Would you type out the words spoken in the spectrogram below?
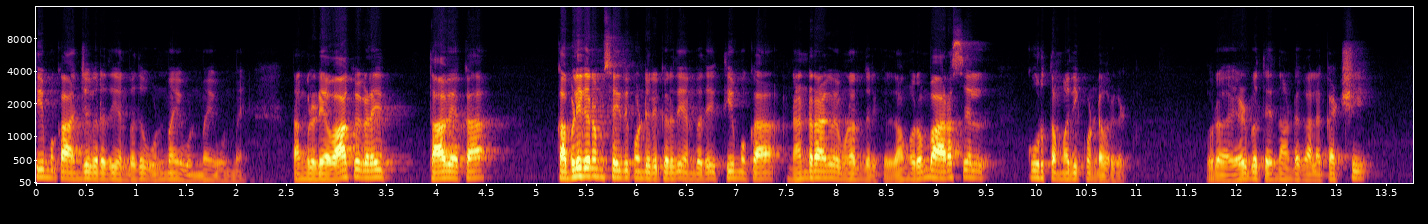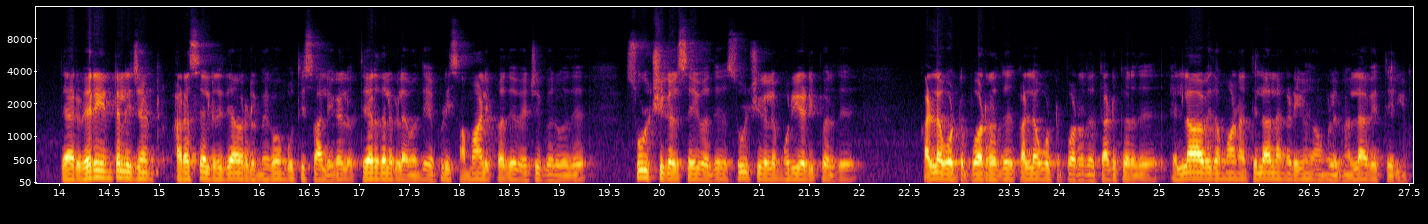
திமுக அஞ்சுகிறது என்பது உண்மை உண்மை உண்மை. தங்களுடைய வாக்குகளை தாவேக்கா கபலீகரம் செய்து கொண்டிருக்கிறது என்பதை திமுக நன்றாகவே உணர்ந்திருக்கிறது. அவங்க ரொம்ப அரசியல் கூர்த்த மதிக்கொண்டவர்கள் ஒரு எழுபத்தைந்து ஆண்டு கால கட்சி தே ஆர் வெரி இன்டெலிஜென்ட் அரசியல் ரீதியாக அவர்கள் மிகவும் புத்திசாலிகள். தேர்தல்களை வந்து எப்படி சமாளிப்பது வெற்றி பெறுவது சூழ்ச்சிகள் செய்வது சூழ்ச்சிகளை முறியடிப்பது கள்ள ஓட்டு போடுறது கள்ள ஓட்டு போடுறதை தடுக்கிறது எல்லா விதமான தில்லாலங்கடியும் அவங்களுக்கு நல்லாவே தெரியும்.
